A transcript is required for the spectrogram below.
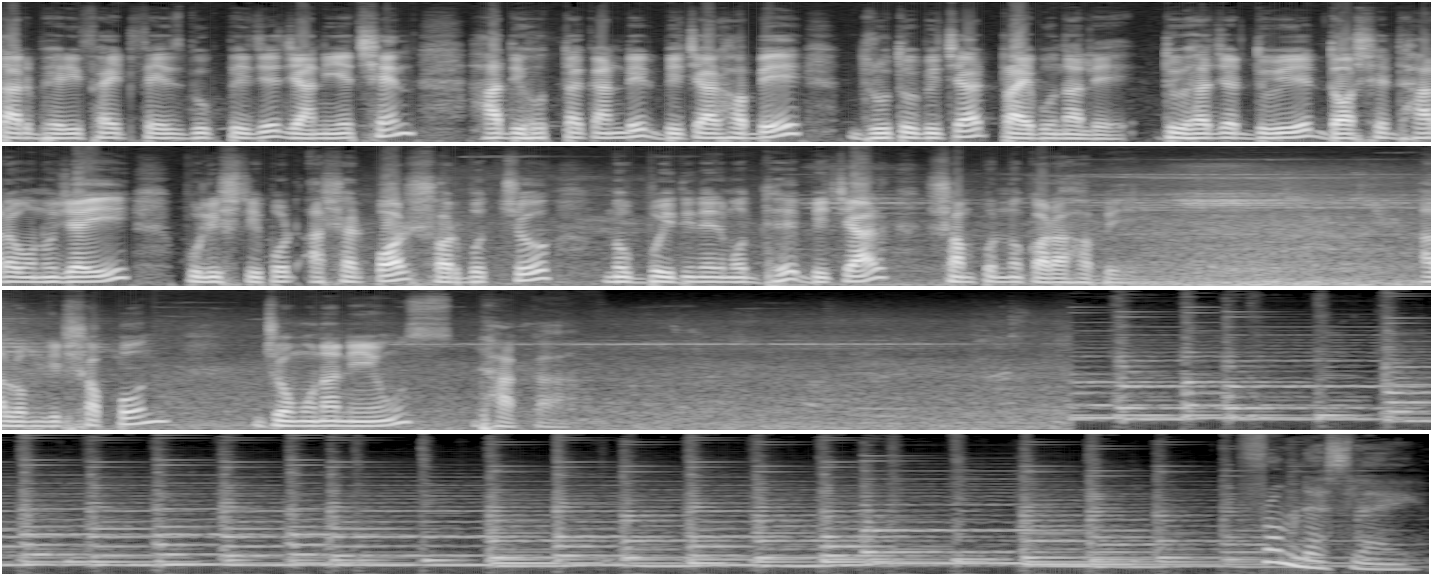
তার ভেরিফাইড ফেসবুক পেজে জানিয়েছেন হাদি হত্যাকাণ্ডের বিচার হবে দ্রুত বিচার ট্রাইব্যুনালে। দুই হাজার দুইয়ের দশের ধারা অনুযায়ী পুলিশ রিপোর্ট আসার পর সর্বোচ্চ নব্বই দিনের মধ্যে বিচার সম্পন্ন করা হবে। Alamgir Swapan Jamuna news Dhaka. From Nestle.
